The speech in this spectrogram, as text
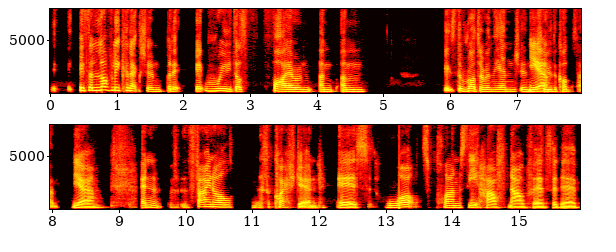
it, it's a lovely connection, but it, it really does fire and, and, um, it's the rudder and the engine Yeah. to the content. Yeah. And final question is what plans do you have now for, for the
